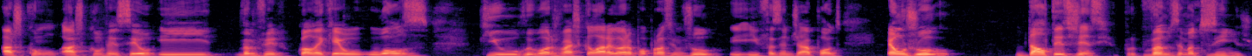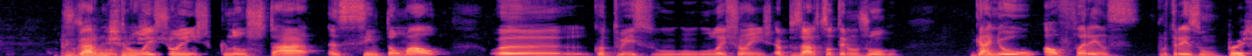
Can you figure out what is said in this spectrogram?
Acho, acho que convenceu e vamos ver qual é que é o, o 11 que o Rui Borges vai escalar agora para o próximo jogo e, e fazendo já a ponte, é um jogo de alta exigência, porque vamos a Matozinhos jogar contra um Leixões que não está assim tão mal uh, quanto isso. O, o, Leixões, apesar de só ter um jogo, ganhou ao Farense por 3-1. Pois.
